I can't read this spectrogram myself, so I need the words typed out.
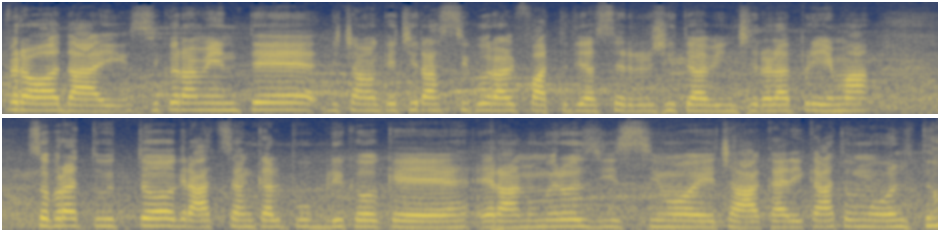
però dai, sicuramente diciamo che ci rassicura il fatto di essere riusciti a vincere la prima soprattutto grazie anche al pubblico che era numerosissimo e ci ha caricato molto.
